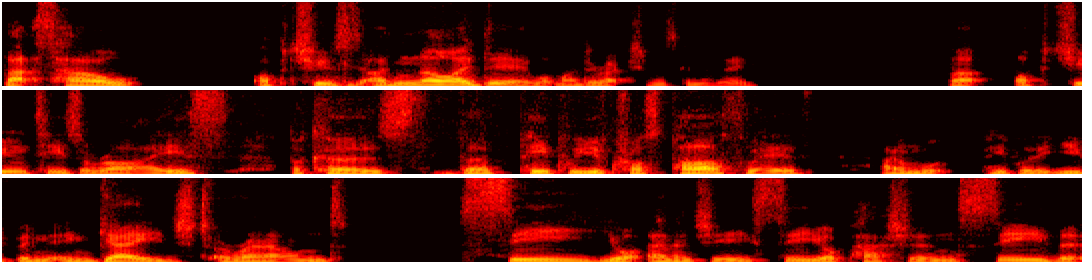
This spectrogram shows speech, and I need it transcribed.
that's how opportunities, I had no idea what my direction was going to be. But opportunities arise because the people you've crossed paths with and people that you've been engaged around see your energy, see your passion, see that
